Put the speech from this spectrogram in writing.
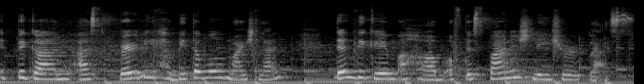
it began as barely habitable marshland, then became a hub of the Spanish leisure class.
